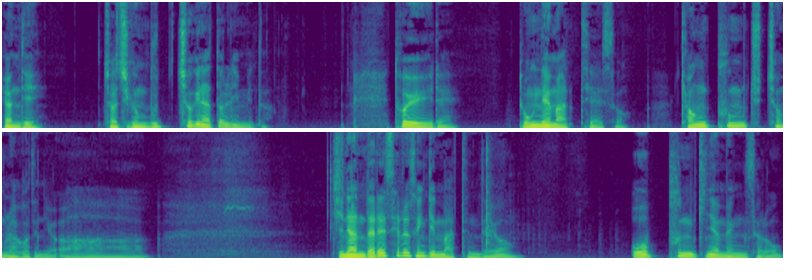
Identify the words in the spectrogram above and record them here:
현디, 저 지금 무척이나 떨립니다. 토요일에 동네 마트에서 경품 추첨을 하거든요. 아. 지난달에 새로 생긴 마트인데요. 오픈 기념 행사로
